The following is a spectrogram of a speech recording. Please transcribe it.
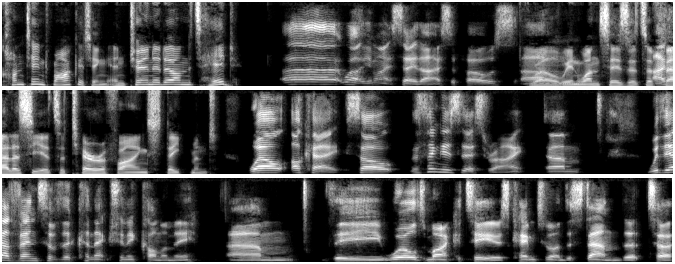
content marketing and turn it on its head. Uh, well, you might say that, I suppose. Um, well, when um, one says it's a I've, fallacy, it's a terrifying statement. Well, okay. So the thing is this, right? Um, with the advent of the connection economy, um, the world's marketeers came to understand that uh,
